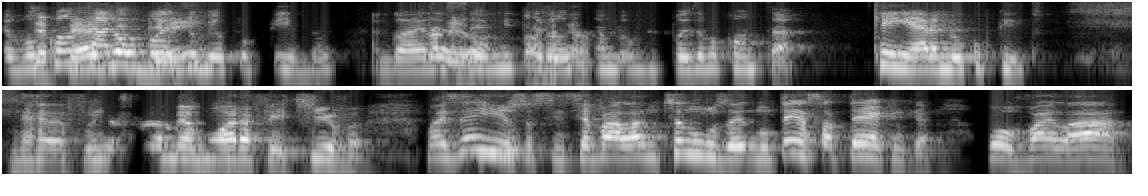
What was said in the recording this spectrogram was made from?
Eu vou você contar depois alguém... do meu cupido. Agora Aí, você ó, me tá trouxe, vendo? depois eu vou contar. Quem era meu cupido? É, fui na sua memória afetiva. Mas é isso, assim, você vai lá, você não usa, não tem essa técnica? Pô, vai lá,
